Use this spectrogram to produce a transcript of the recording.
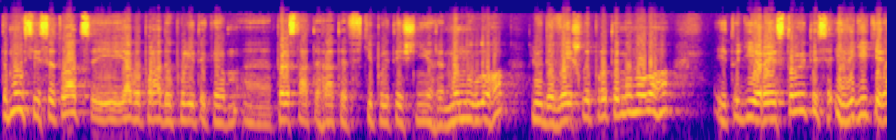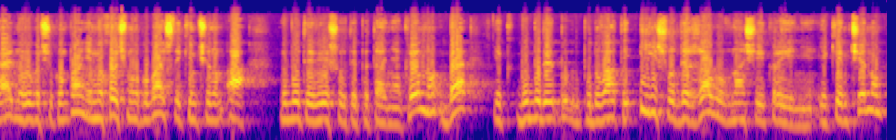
Тому в цій ситуації я би порадив політикам е, перестати грати в ті політичні ігри минулого. Люди вийшли проти минулого. І тоді реєструйтеся і ведіть реальну виборчу кампанію. Ми хочемо побачити, яким чином А. Ви будете вирішувати питання Криму, Б. Як ви будете будувати іншу державу в нашій країні, яким чином,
